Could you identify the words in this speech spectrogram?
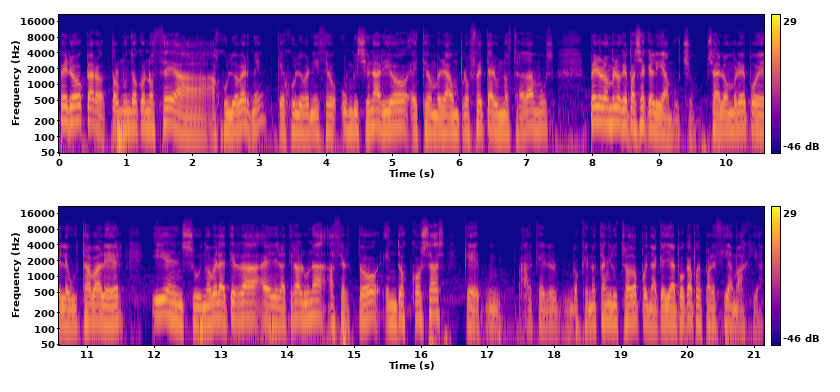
Pero claro, todo el mundo conoce a, a Julio Verne, que Julio Verne hizo un visionario, este hombre era un profeta, era un Nostradamus, pero el hombre lo que pasa es que leía mucho. O sea, el hombre pues le gustaba leer y en su novela de, Tierra, eh, de la Tierra Luna acertó en dos cosas que, mm, al que los que no están ilustrados, pues en aquella época pues parecía magia.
